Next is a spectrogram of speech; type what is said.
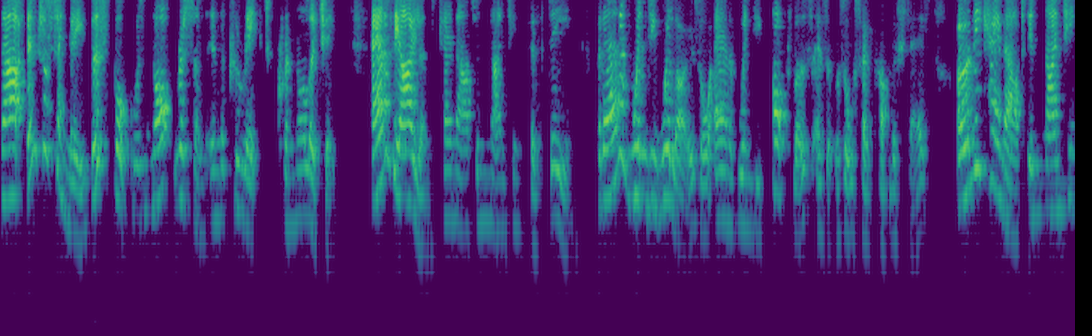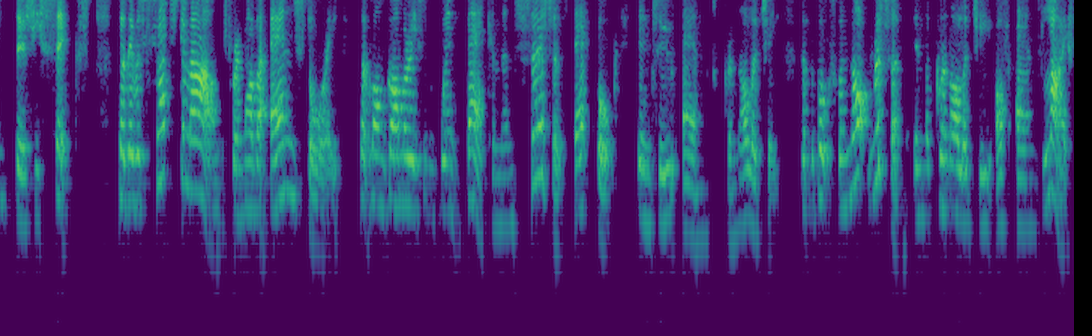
Now, interestingly, this book was not written in the correct chronology. Anne of the Island came out in 1915, but Anne of Windy Willows, or Anne of Windy Poplars, as it was also published as, only came out in 1936. So there was such demand for another Anne story that Montgomery sort of went back and inserted that book into Anne's chronology. But the books were not written in the chronology of Anne's life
